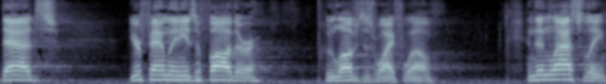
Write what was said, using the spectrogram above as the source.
dads, your family needs a father who loves his wife well. And then, lastly,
